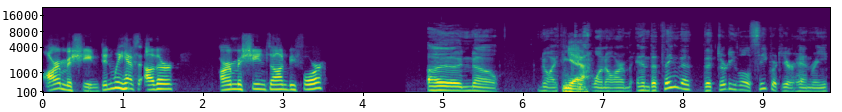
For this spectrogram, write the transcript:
ARM machine. Didn't we have other ARM machines on before? Uh, no. No, I think yeah. just one ARM. And the thing that the dirty little secret here, Henry,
